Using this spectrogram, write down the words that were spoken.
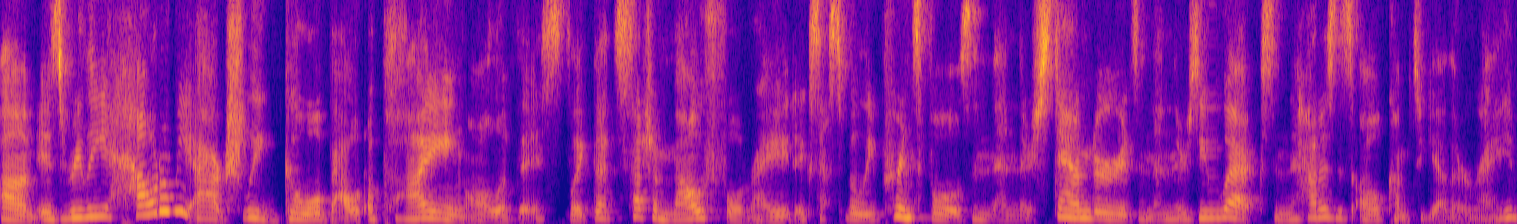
um, is really how do we actually go about applying all of this? Like that's such a mouthful, right? Accessibility principles, and then there's standards, and then there's UX, and how does this all come together, right?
